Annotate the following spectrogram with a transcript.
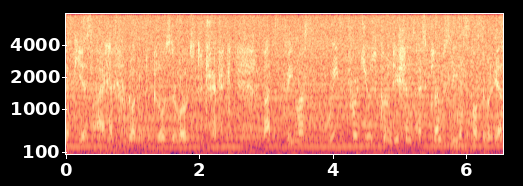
It appears I have forgotten to close the roads to traffic. But we must reproduce conditions as closely as possible, yes?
